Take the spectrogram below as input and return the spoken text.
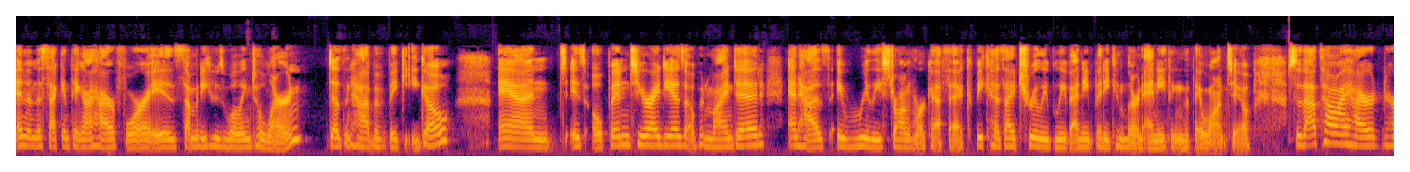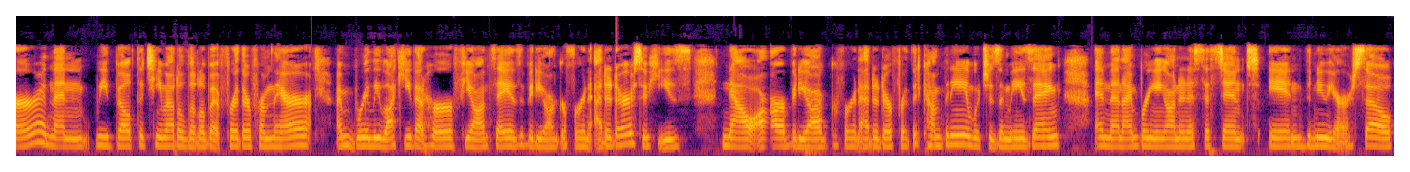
And then the second thing I hire for is somebody who's willing to learn doesn't have a big ego and is open to your ideas, open minded, and has a really strong work ethic because I truly believe anybody can learn anything that they want to. So that's how I hired her. And then we built the team out a little bit further from there. I'm really lucky that her fiance is a videographer and editor. So he's now our videographer and editor for the company, which is amazing. And then I'm bringing on an assistant in the new year. So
